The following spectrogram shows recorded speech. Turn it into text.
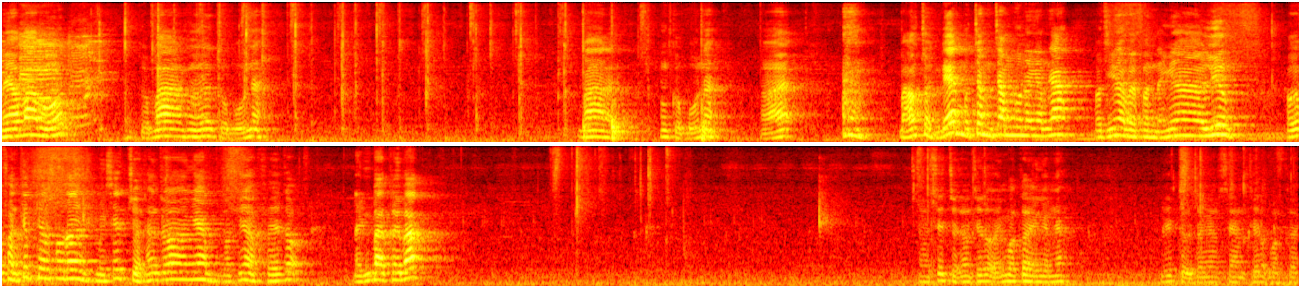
mèo ba bốn cửa ba cửa bốn này. Ba này, không cửa bốn này. Đấy. Báo chuẩn đét 100 trăm luôn anh em nhá. Đó chính là về phần đánh ờ, liêng. Và cái phần tiếp theo sau đây, mình sẽ chuyển sang cho anh em. Đó chính là phế độ. Đánh ba cây bắc. Mình sẽ chuyển sang chế độ đánh ba cây anh em nhé để thử cho anh em xem chế độ ba cây.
